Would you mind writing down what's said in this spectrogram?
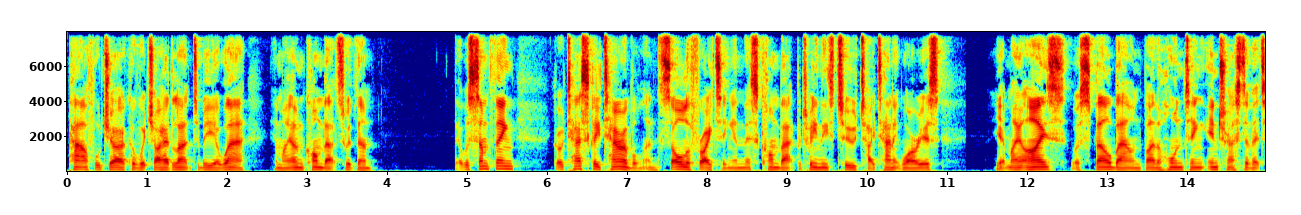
powerful jerk of which I had learnt to be aware in my own combats with them. There was something grotesquely terrible and soul affrighting in this combat between these two titanic warriors. Yet my eyes were spellbound by the haunting interest of it.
